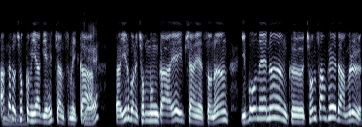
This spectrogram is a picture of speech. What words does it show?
아까도 음. 조금 이야기했지 않습니까? 예. 아, 일본의 전문가의 입장에서는 이번에는 그 전상회담을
